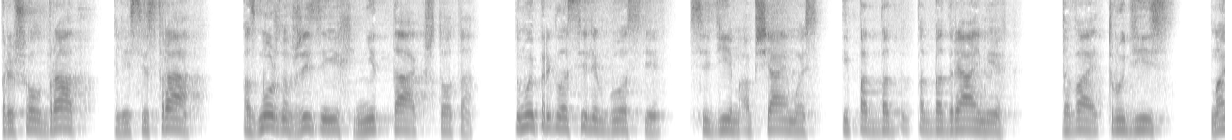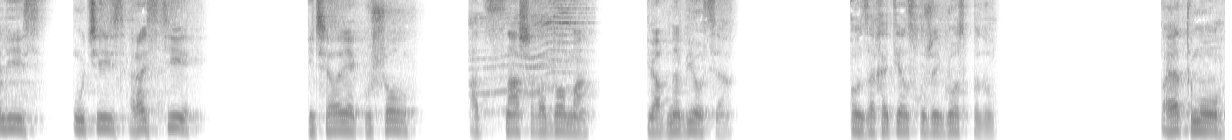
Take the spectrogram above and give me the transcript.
пришел брат или сестра, возможно, в жизни их не так что-то, но мы пригласили в гости, сидим, общаемся и подбодряем их. Давай, трудись, молись, учись, расти. И человек ушел от нашего дома и обновился. Он захотел служить Господу. Поэтому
